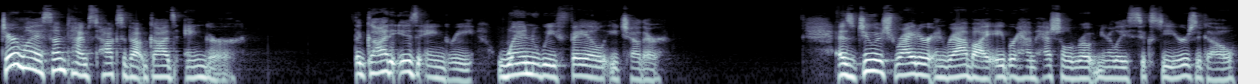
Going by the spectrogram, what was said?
Jeremiah sometimes talks about God's anger, that God is angry when we fail each other. As Jewish writer and rabbi Abraham Heschel wrote nearly 60 years ago,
